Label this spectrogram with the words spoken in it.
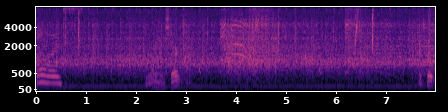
Bye. Not a good start. Let's go.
